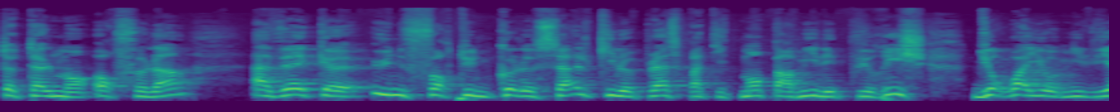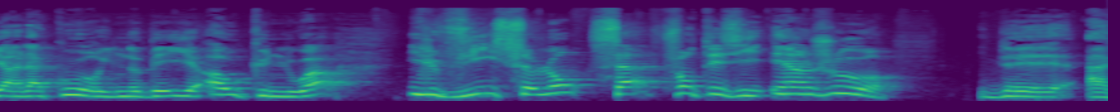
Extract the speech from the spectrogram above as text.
totalement orphelin avec euh, une fortune colossale qui le place pratiquement parmi les plus riches du royaume. Il vient à la cour, il n'obéit à aucune loi, il vit selon sa fantaisie. Et un jour, à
